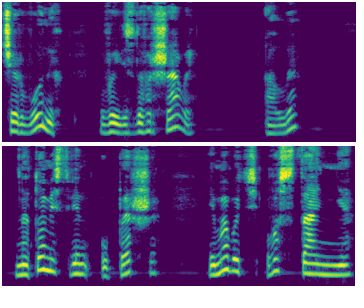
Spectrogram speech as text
червоних, вивіз до Варшави. Але натомість він уперше і, мабуть, востаннє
